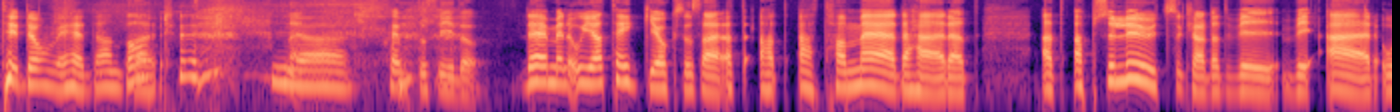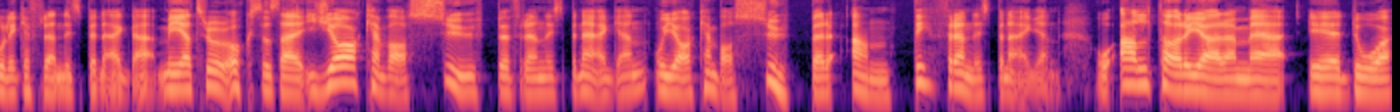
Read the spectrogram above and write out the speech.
det är de vi headhuntar. Vart? Ja. Skämt åsido. Nej, men, och jag tänker också så här att, att, att ha med det här att, att absolut såklart att vi, vi är olika förändringsbenägna, men jag tror också så här, jag kan vara superförändringsbenägen och jag kan vara superanti förändringsbenägen. Och allt har att göra med eh, då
